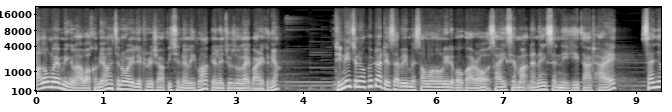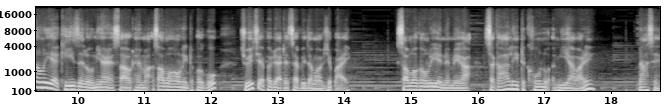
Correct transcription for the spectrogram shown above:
အားလုံးပဲမင်္ဂလာပါခင်ဗျာကျွန်တော်ရဲ့ literature feature channel လေးမှာပြန်လည်ကြိုဆိုလိုက်ပါရစေခင်ဗျာဒီနေ့ကျွန်တော်ဖတ်ပြတင်ဆက်ပေးမယ့်ဆောင်းပါးကောင်းလေးတစ်ပုဒ်ကတော့အစာရေးဆင်မနန်းနိုင်စနေရေးသားထားတဲ့စမ်းချောင်းလေးရဲ့ခီးစဉ်လိုမြင်ရတဲ့စာအုပ်ထဲမှာအဆောင်းပါးကောင်းလေးတစ်ပုဒ်ကိုရွေးချယ်ဖတ်ပြတင်ဆက်ပေးသွားမှာဖြစ်ပါတယ်ဆောင်းပါးကောင်းလေးရဲ့နာမည်ကစကားလေးတစ်ခွန်းလို့အမည်ရပါတယ်နားဆင်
